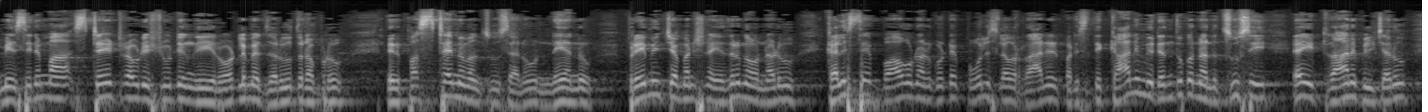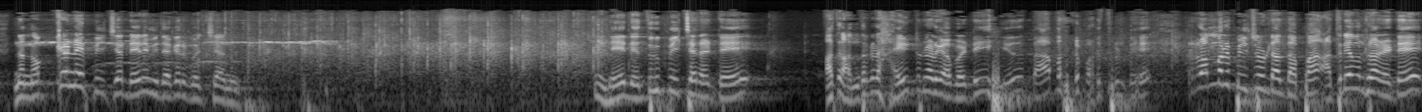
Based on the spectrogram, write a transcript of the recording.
మీ సినిమా స్టేట్ రౌడీ షూటింగ్ ఈ రోడ్ల మీద జరుగుతున్నప్పుడు నేను ఫస్ట్ టైం మిమ్మల్ని చూశాను. నేను ప్రేమించే మనిషిని ఎదురుగా ఉన్నాడు. కలిస్తే బాగుండు అనుకుంటే పోలీసులు ఎవరు రాని పరిస్థితి. కానీ మీరు ఎందుకు నన్ను చూసి ఏ ఇటు రాని పిలిచారు. నన్ను ఒక్కడనే పిలిచారు. నేనే మీ దగ్గరికి వచ్చాను. నేను ఎందుకు పిలిచానంటే అతను అందరికన్నా హైట్ ఉన్నాడు కాబట్టి ఏదో తాపత్ర పడుతుంటే రమ్మని పిలిచుంటాను తప్ప అతనేమనుకున్నాడంటే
